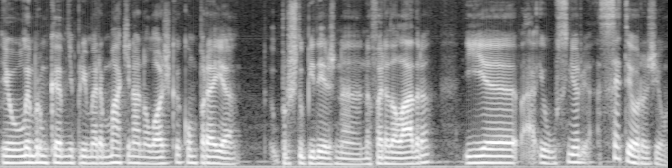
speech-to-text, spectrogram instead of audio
Eu lembro-me que a minha primeira máquina analógica comprei-a por estupidez na, na Feira da Ladra e ah, eu, o senhor, 7 euros, eu,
